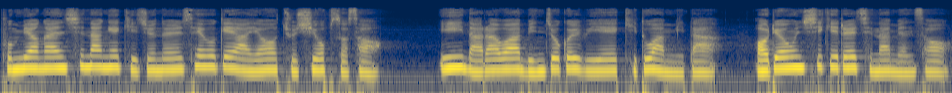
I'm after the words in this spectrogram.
분명한 신앙의 기준을 세우게 하여 주시옵소서. 이 나라와 민족을 위해 기도합니다. 어려운 시기를 지나면서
